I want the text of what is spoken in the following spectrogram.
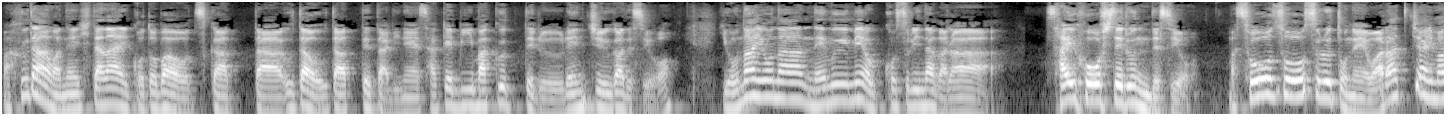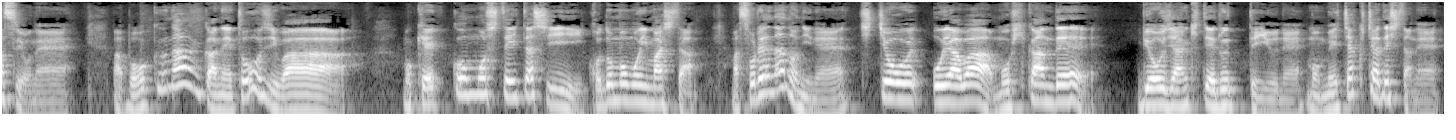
まあ、普段はね、汚い言葉を使った歌を歌ってたりね、叫びまくってる連中がですよ、夜な夜な眠い目をこすりながら、裁縫してるんですよ。まあ、想像するとね、笑っちゃいますよね。まあ、僕なんかね、当時は、もう結婚もしていたし、子供もいました。まあ、それなのにね、父親はモヒカンで、病じゃん来てるっていうね、もうめちゃくちゃでしたね。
